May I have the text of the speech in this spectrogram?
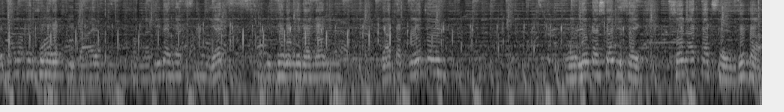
Immer noch in Führung die beiden von der Niedersachsen. Jetzt die Führung übernommen Jakob Gürtel und Lukas Schöttisek. Schön abwechseln, super.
